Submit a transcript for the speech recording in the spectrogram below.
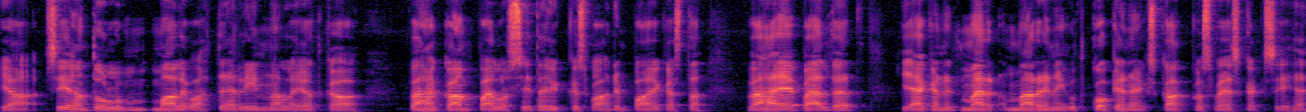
Ja siihen on tullut maalivahteen rinnalle, jotka on vähän kamppaillut siitä ykkösvahdin paikasta. Vähän epäilty, että jääkö nyt Mari niin kokeneeksi kakkosveskaksi siihen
